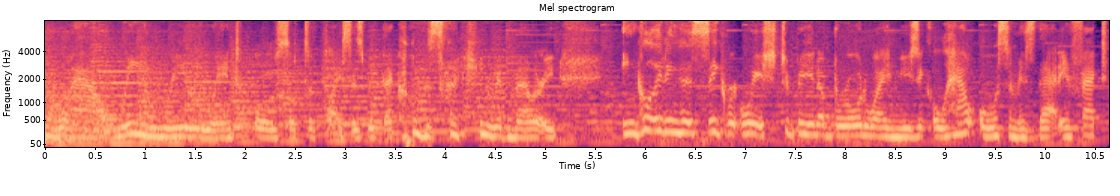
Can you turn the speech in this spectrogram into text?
Wow, we all sorts of places with that conversation with Valerie, including her secret wish to be in a Broadway musical. How awesome is that? In fact,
